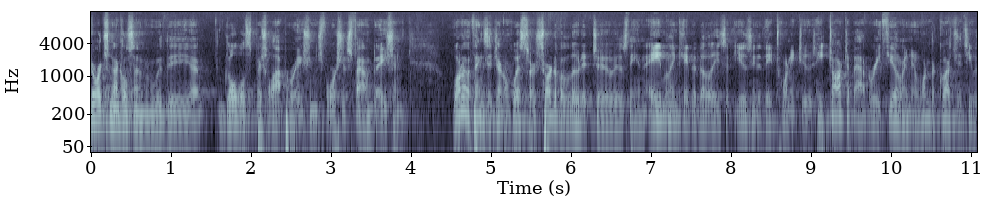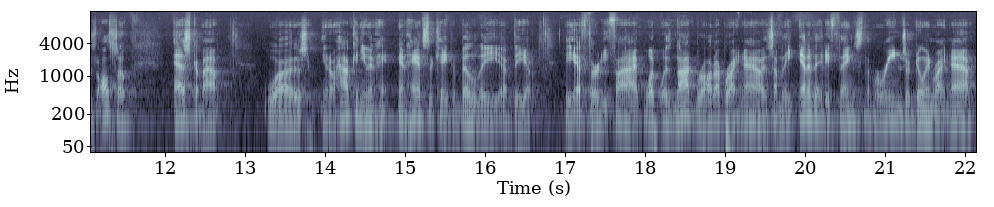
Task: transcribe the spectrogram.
George Nicholson with the uh, Global Special Operations Forces Foundation. One of the things that General Wissler sort of alluded to is the enabling capabilities of using the V-22s. He talked about refueling, and one of the questions he was also asked about was, you know, how can you enha- enhance the capability of the, uh, the F-35? What was not brought up right now is some of the innovative things the Marines are doing right now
